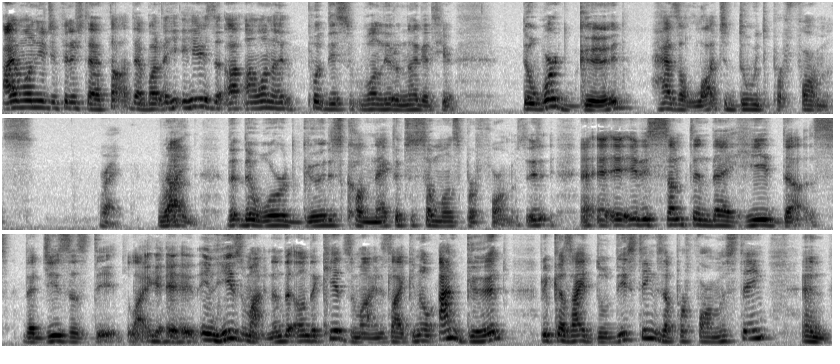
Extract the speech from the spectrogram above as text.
I want you to finish that thought there, but here's I, I want to put this one little nugget here. The word "good" has a lot to do with performance, Right. right? The, the word "good" is connected to someone's performance. It, it, it is something that he does, that Jesus did. Like Mhm. i- in his mind, on the on the kid's mind, it's like you know I'm good because I do these things, a performance thing, and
